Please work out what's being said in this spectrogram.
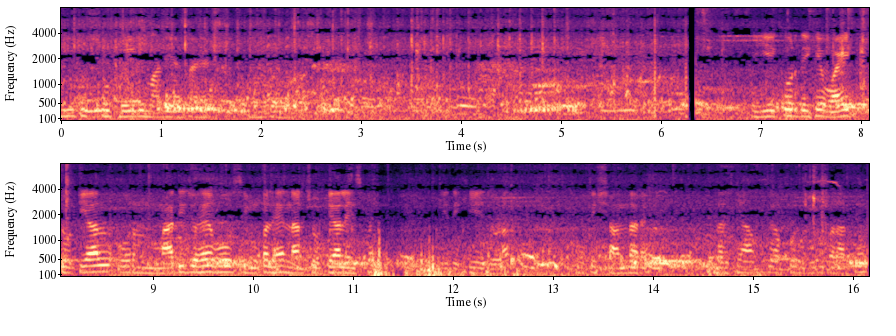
बिल्कुल सूट हुई भी मादी ऐसा है ये एक और देखिए वाइट चोटियाल और मादी जो है वो सिंपल है, नर चोटियाल है इसमें। ये देखिए ये जोड़ा, बहुत ही शानदार है। लड़के आपसे आपको रिव्यू कराते हैं।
